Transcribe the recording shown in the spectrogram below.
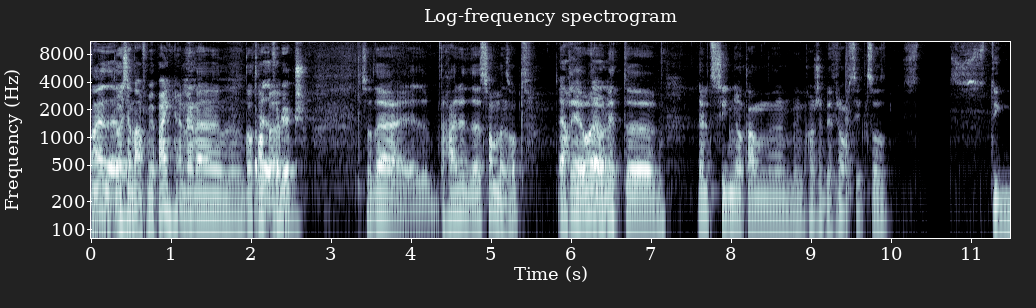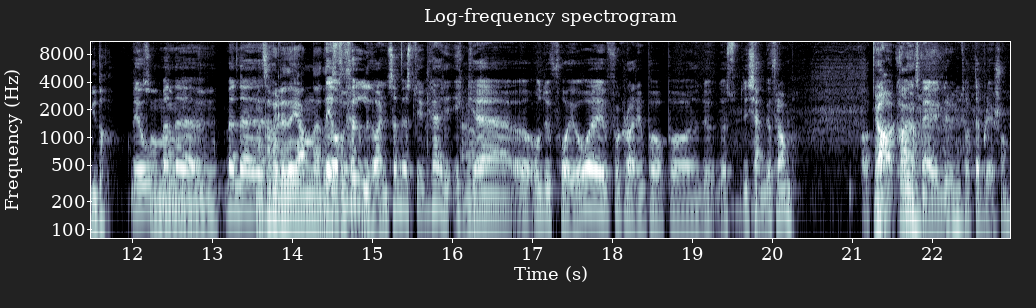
Nei, det- da tjener jeg for mye penger. Eller det, da blir det for dyrt. Så det, det her er det sammensatt. Ja, det er jo, det er jo litt øh, Det er litt synd at de kanskje blir framstilt så stygge, da. Jo, som, men, men, eh, men, eh, Men selvfølgelig, det igjen Det, det er jo følgene som er stygge her, ikke Og du får jo en forklaring på, på du, du kommer jo fram. At, Ja, hva ja. som er grunnen til at det blir sånn.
